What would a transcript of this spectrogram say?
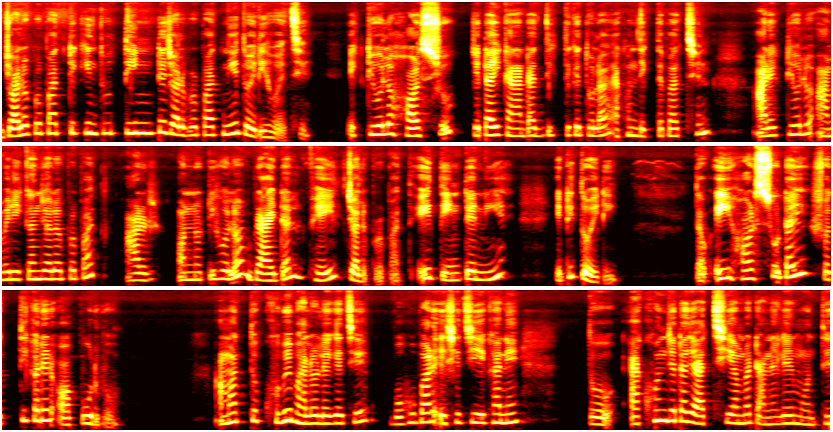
জলপ্রপাতটি কিন্তু তিনটে জলপ্রপাত নিয়ে তৈরি হয়েছে। একটি হলো হর্সশু যেটা এই কানাডার দিক থেকে তোলা এখন দেখতে পাচ্ছেন। আরেকটি হলো আমেরিকান জলপ্রপাত, আর অন্যটি হলো ব্রাইডাল ভেইল জলপ্রপাত। এই তিনটে নিয়ে এটি তৈরি। তো এই হর্সশুটাই সত্যিকারের অপূর্ব। আমার তো খুবই ভালো লেগেছে। বহুবার এসেছি এখানে। তো এখন যেটা যাচ্ছি আমরা টানেলের মধ্যে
